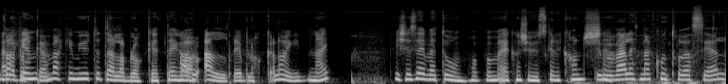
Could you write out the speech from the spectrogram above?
Verken, mutet eller blokket. Jeg Har har, du aldri blokka noen? nei. Ikke så jeg vet om. Jeg kan ikke huske det, Du må være litt mer kontroversiell,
